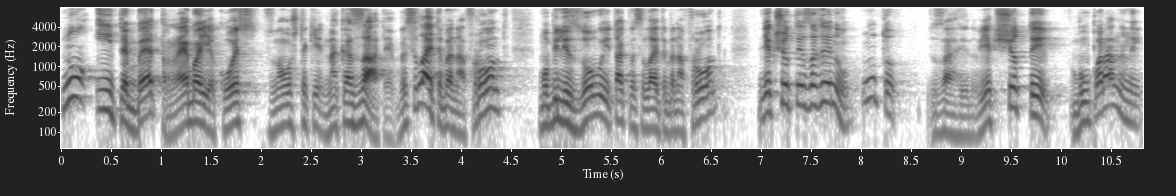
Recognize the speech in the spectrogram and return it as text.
ну і тебе треба якось знову ж таки наказати. Висилай тебе на фронт, мобілізовуй, і так висилай тебе на фронт. Якщо ти загинув, ну то загинув. Якщо ти був поранений,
